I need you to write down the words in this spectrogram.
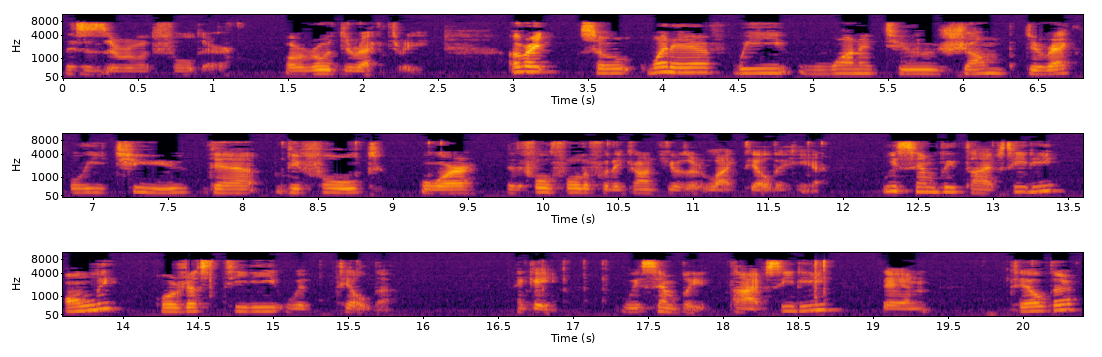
This is the root folder or root directory. Alright, so what if we wanted to jump directly to the default or the default folder for the current user like tilde here? We simply type cd only or just cd with tilde. Again, we simply type cd, then tilde,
